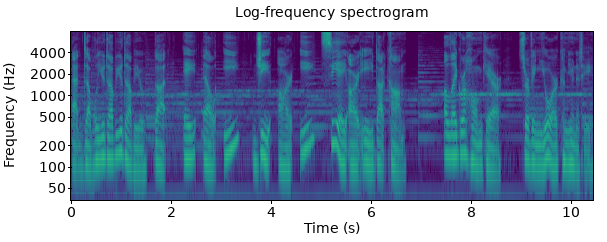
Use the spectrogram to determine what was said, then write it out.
at www.alegrecare.com. Allegra Home Care, serving your community.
